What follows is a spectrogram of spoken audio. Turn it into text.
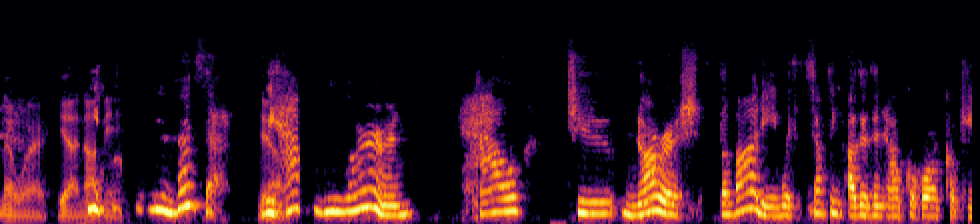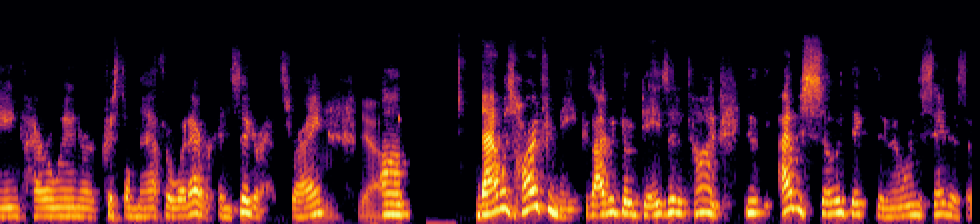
No way. Yeah, not we me. have to reinvent that. We have to learn how to nourish the body with something other than alcohol, cocaine, heroin, or crystal meth, or whatever, and cigarettes, right? Mm, Yeah. Um, that was hard for me because I would go days at a time. You know, I was so addicted, and I wanted to say this so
